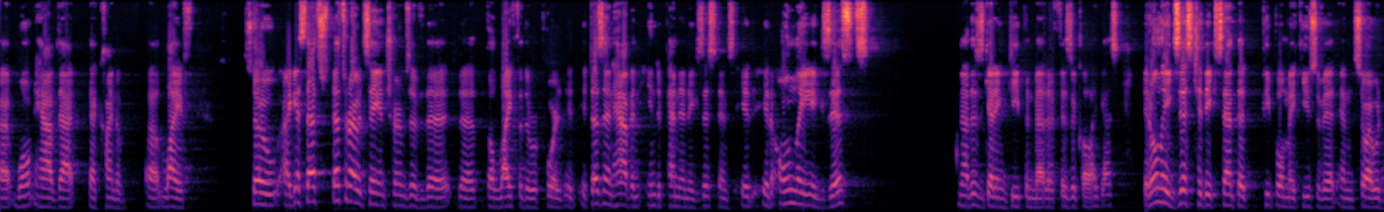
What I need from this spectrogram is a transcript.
uh, won't have that, that kind of uh, life. So I guess that's, that's what I would say in terms of the, the, the life of the report. It, it doesn't have an independent existence. It, it only exists, now this is getting deep and metaphysical, I guess. It only exists to the extent that people make use of it, and so I would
